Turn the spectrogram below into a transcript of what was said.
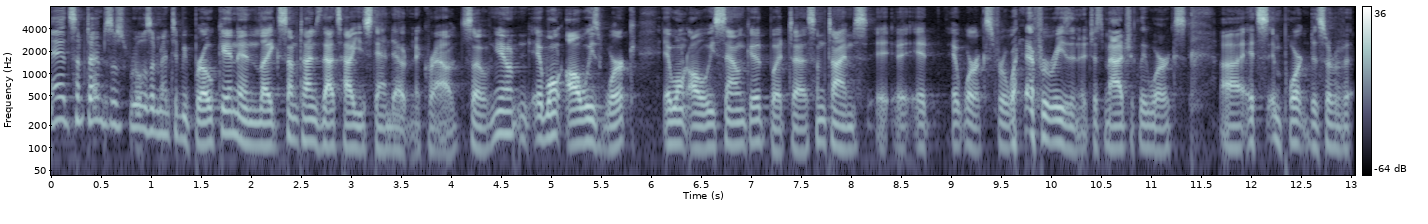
and sometimes those rules are meant to be broken and like sometimes that's how you stand out in a crowd. So you know it won't always work. It won't always sound good but uh, sometimes it, it it works for whatever reason. It just magically works. Uh, it's important to sort of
